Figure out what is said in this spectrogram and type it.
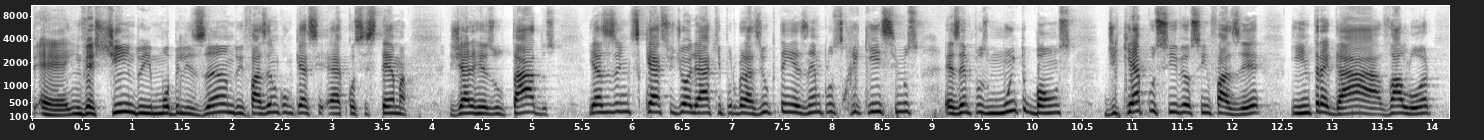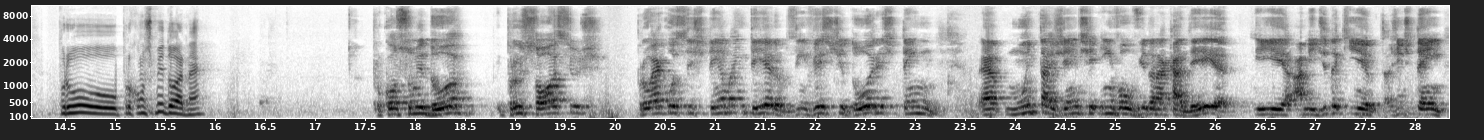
é, é, investindo e mobilizando e fazendo com que esse ecossistema gere resultados. E às vezes a gente esquece de olhar aqui para o Brasil, que tem exemplos riquíssimos, exemplos muito bons de que é possível sim fazer e entregar valor para o consumidor, né? Para o consumidor, para os sócios, para o ecossistema inteiro. Os investidores têm é, muita gente envolvida na cadeia e à medida que a gente tem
